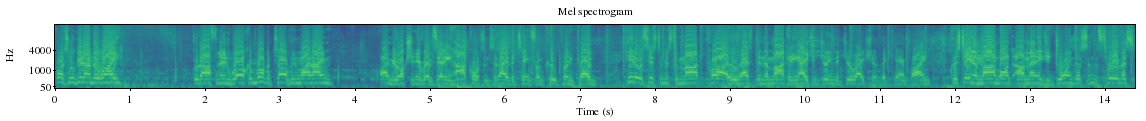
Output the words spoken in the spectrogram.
Folks, we'll get underway. Good afternoon, welcome. Robert Tulp is my name. I'm your auctioneer representing Harcourt and today the team from Cooper & Co. Here to assist Mr Mark Prior, who has been the marketing agent during the duration of the campaign. Christina Marmont, our manager, joins us and the three of us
